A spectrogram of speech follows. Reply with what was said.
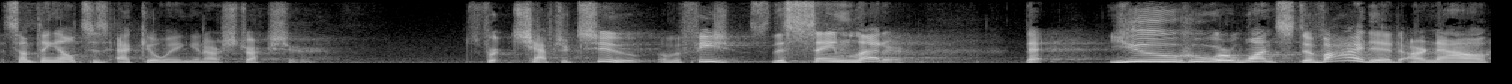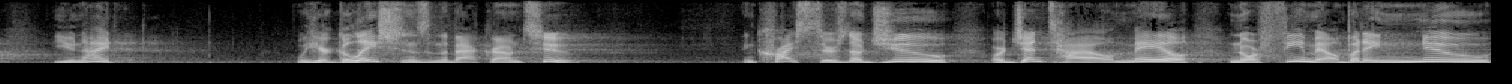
something else is echoing in our structure. For chapter 2 of Ephesians, this same letter, that you who were once divided are now united. We hear Galatians in the background too. In Christ, there's no Jew or Gentile, male nor female, but a new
